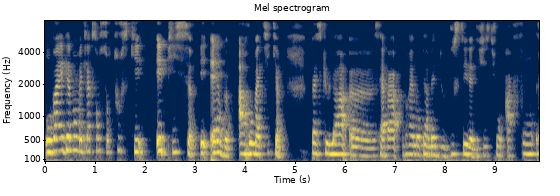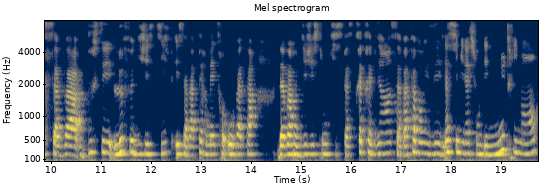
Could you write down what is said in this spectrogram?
On va également mettre l'accent sur tout ce qui est épices et herbes aromatiques parce que là, euh, ça va vraiment permettre de booster la digestion à fond, ça va booster le feu digestif et ça va permettre au Vata d'avoir une digestion qui se passe très très bien, ça va favoriser l'assimilation des nutriments.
